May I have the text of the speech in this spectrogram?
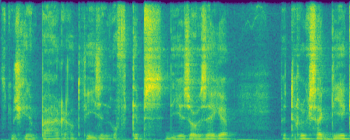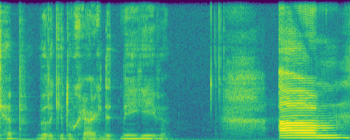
of misschien een paar adviezen of tips die je zou zeggen, met de rugzak die ik heb, wil ik je toch graag dit meegeven? Um,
